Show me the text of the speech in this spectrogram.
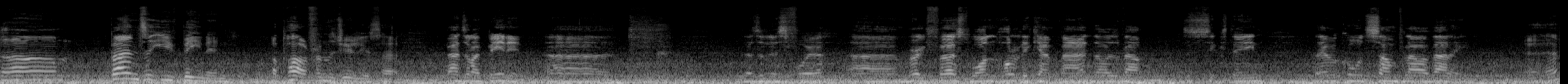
Um, bands that you've been in, apart from the Julia set. Bands that I've been in. Uh, there's a list for you. Um, very first one, Holiday Camp Band. I was about 16. They were called Sunflower Valley. Uh-huh.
